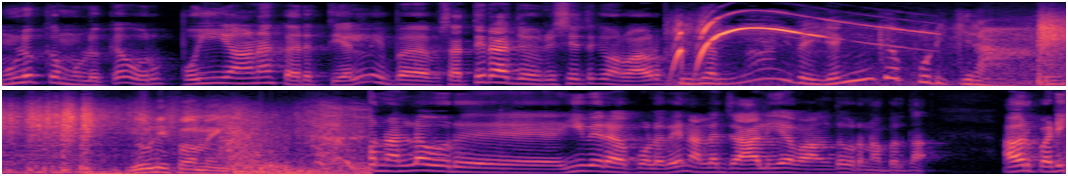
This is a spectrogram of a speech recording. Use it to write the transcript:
முழுக்க முழுக்க ஒரு பொய்யான கருத்தியல். இப்ப சத்யராஜ் ஒரு விஷயத்துக்கு ஒரு அவர் இதெல்லாம் இதை எங்க பிடிக்கிறான்? யூனிஃபார்ம் எங்க? நல்ல ஒரு ஈவேரா போலவே நல்ல ஜாலியா வாழ்ந்த ஒரு நபர் தான். அவர் படி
